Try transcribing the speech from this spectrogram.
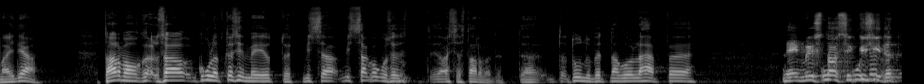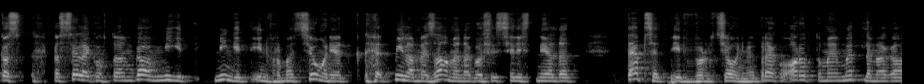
ma ei tea. Tarmo, sa kuulad ka siin meie juttu, et mis sa, mis sa kogu sellest asjast arvad, et äh, tundub, et nagu läheb. Äh, ei, ma just tahtsin küsida, et kas, kas selle kohta on ka mingit, mingit informatsiooni, et, et millal me saame nagu siis sellist nii-öelda täpset informatsiooni, me praegu arutame ja mõtleme, aga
